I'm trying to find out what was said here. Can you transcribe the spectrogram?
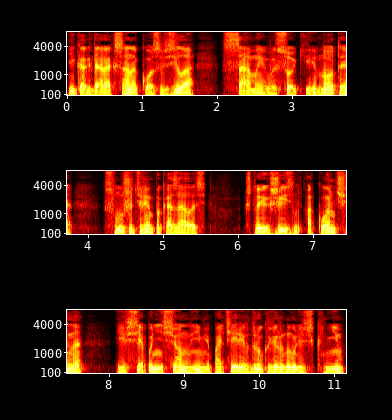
и когда Роксана Кос взяла самые высокие ноты, слушателям показалось, что их жизнь окончена, и все понесенные ими потери вдруг вернулись к ним,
